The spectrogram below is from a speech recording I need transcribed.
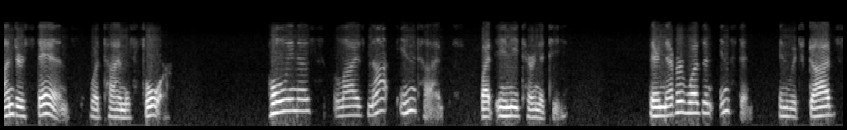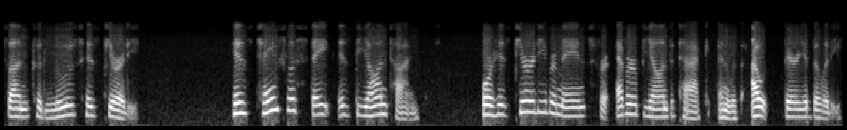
understands what time is for. Holiness lies not in time, but in eternity. There never was an instant in which God's Son could lose his purity. His changeless state is beyond time, for his purity remains forever beyond attack and without variability.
